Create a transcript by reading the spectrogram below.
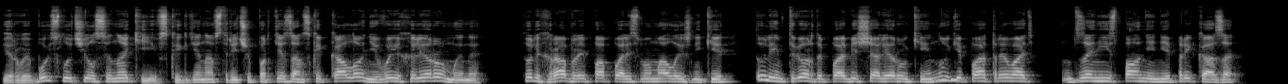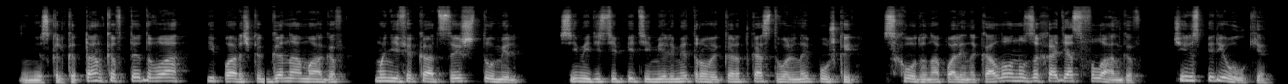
Первый бой случился на Киевской, где навстречу партизанской колонии выехали румыны. То ли храбрые попались мамалыжники, то ли им твердо пообещали руки и ноги поотрывать за неисполнение приказа. Несколько танков Т-2 и парочка ганамагов манификации «Штумель» 75 миллиметровой короткоствольной пушкой сходу напали на колонну, заходя с флангов через переулки.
